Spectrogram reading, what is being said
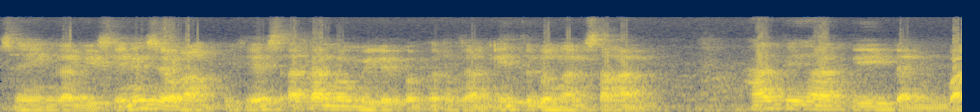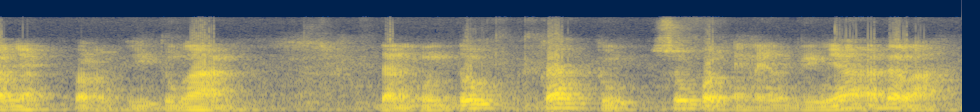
sehingga di sini seorang Pisces akan memilih pekerjaan itu dengan sangat hati-hati dan banyak perhitungan. Dan untuk kartu support energinya adalah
